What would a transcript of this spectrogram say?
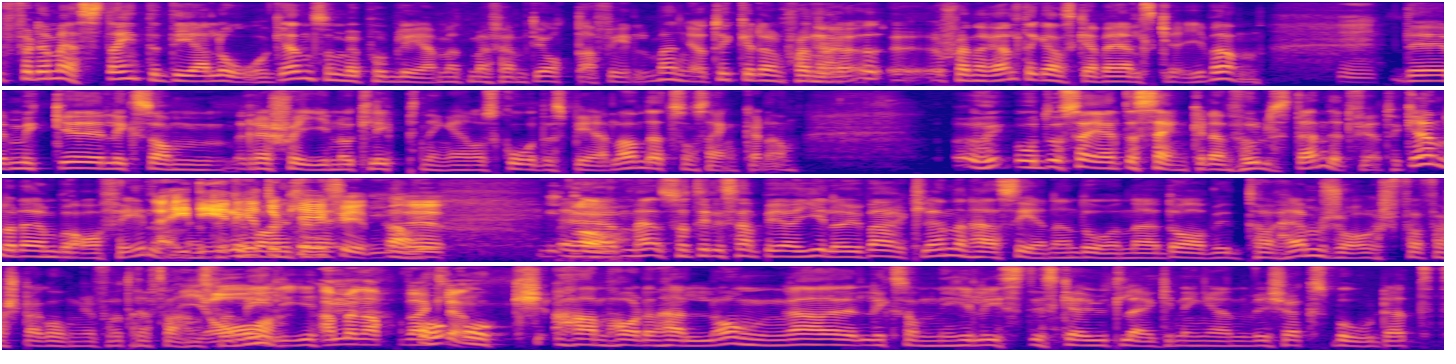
för det mesta inte dialogen som är problemet med 58-filmen. Jag tycker den genere, generellt är ganska välskriven. Mm. Det är mycket liksom regin och klippningen och skådespelandet som sänker den. Och, och då säger jag inte sänker den fullständigt för jag tycker ändå det är en bra film. nej, det är en helt okej det- film. Ja. Eh, Eh, Men så till exempel, jag gillar ju verkligen den här scenen då när David tar hem George för första gången för att träffa hans Ja, familj. ja, men, ja, och, och han har den här långa, liksom nihilistiska utläggningen vid köksbordet.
